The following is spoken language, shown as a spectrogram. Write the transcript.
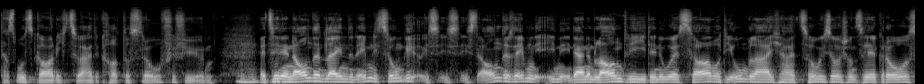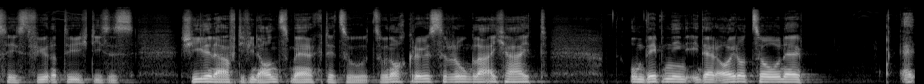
das muss gar nicht zu einer Katastrophe führen. Mhm. Jetzt in den anderen Ländern eben ist es ist, ist, anders. Eben in, in einem Land wie den USA, wo die Ungleichheit sowieso schon sehr groß ist, führt natürlich dieses Schielen auf die Finanzmärkte zu, zu noch größerer Ungleichheit. Und eben in, in der Eurozone äh,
